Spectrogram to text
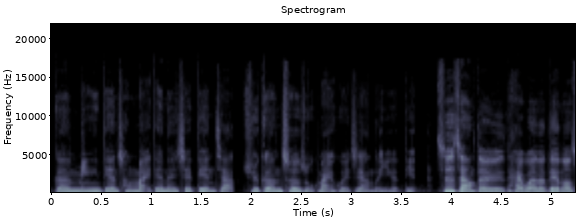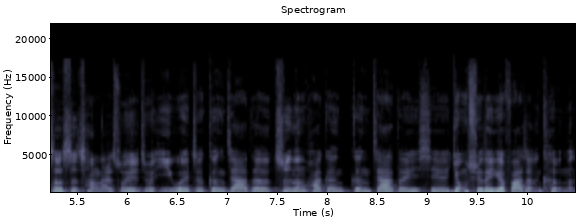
跟民营电厂买电的一些电价，去跟车主买回这样的一个电。其实这样对于台湾的电动车市场来说，也就意味着更加的智能化跟更加的一些永续的一个发展的可能。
